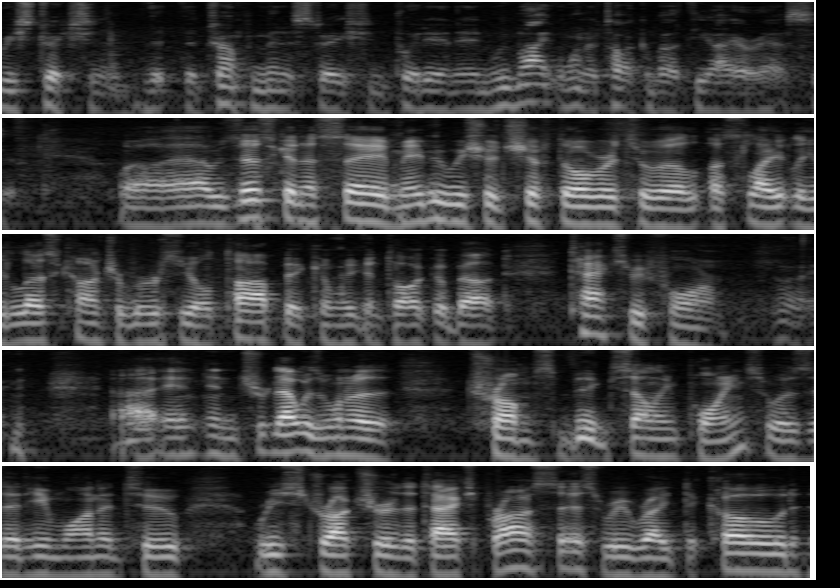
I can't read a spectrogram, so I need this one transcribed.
restriction that the Trump administration put in, and we might want to talk about the IRS. If, Well, I was just going to say, maybe we should shift over to a, a slightly less controversial topic, and we can talk about tax reform. all right. Uh, and and tr- that was one of Trump's big selling points, was that he wanted to restructure the tax process, rewrite the code,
